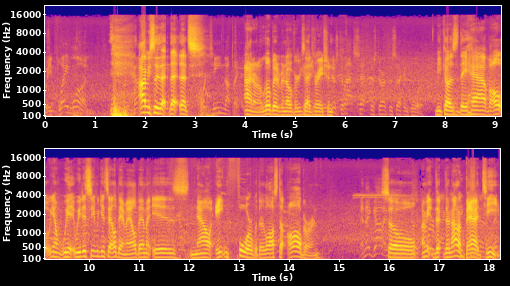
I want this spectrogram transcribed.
We played one. Obviously that, that that's, 14 nothing. I don't know, a little bit of an over-exaggeration. Just about set to start the second quarter. because they have all you know we, we did see them against Alabama. Alabama is now 8 and 4 with their loss to Auburn. And they got it. So, I mean, they're, they're not a bad team.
